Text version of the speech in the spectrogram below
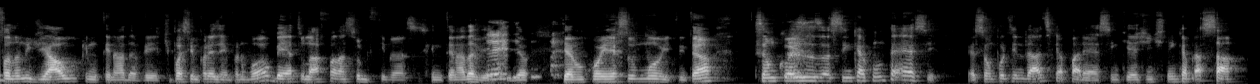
falando de algo que não tem nada a ver. Tipo assim, por exemplo, eu não vou ao Beto lá falar sobre finanças, que não tem nada a ver, entendeu? que eu não conheço muito. Então, são coisas assim que acontecem. São oportunidades que aparecem que a gente tem que abraçar.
